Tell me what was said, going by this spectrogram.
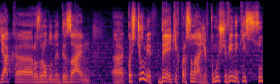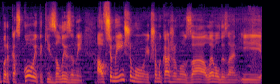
як е, розроблений дизайн. Е, Костюмів деяких персонажів, тому що він якийсь супер казковий, такий зализаний. А у всьому іншому, якщо ми кажемо за левел дизайн і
